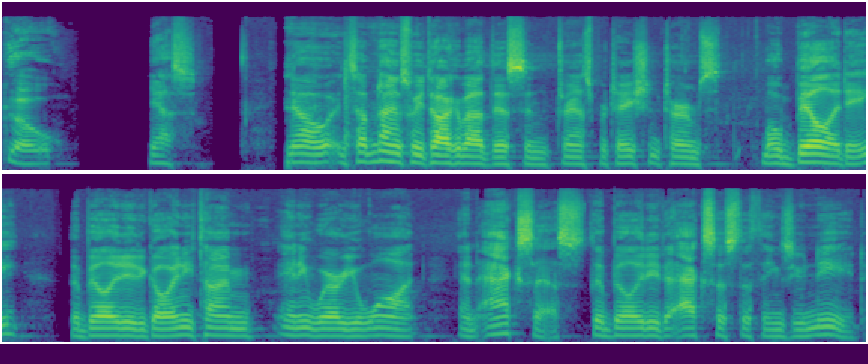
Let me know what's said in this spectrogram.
go? Yes. No, and sometimes we talk about this in transportation terms mobility, the ability to go anytime, anywhere you want, and access, the ability to access the things you need.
